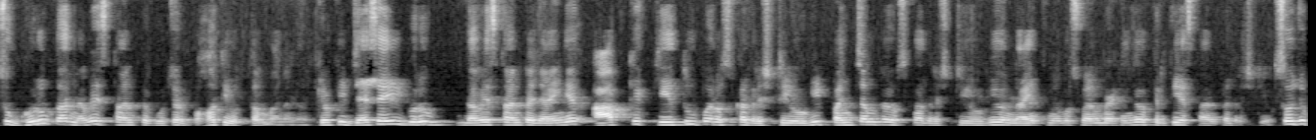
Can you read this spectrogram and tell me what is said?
सो गुरु का नवे स्थान पर गोचर बहुत ही उत्तम माना जाता है। क्योंकि जैसे ही गुरु नवे स्थान पर जाएँगे, आपके केतु पर उसका दृष्टि होगी, पंचम पे उसका दृष्टि होगी और नाइन्थ में वो स्वयं बैठेंगे और तृतीय स्थान पर दृष्टि होगी। सो जो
